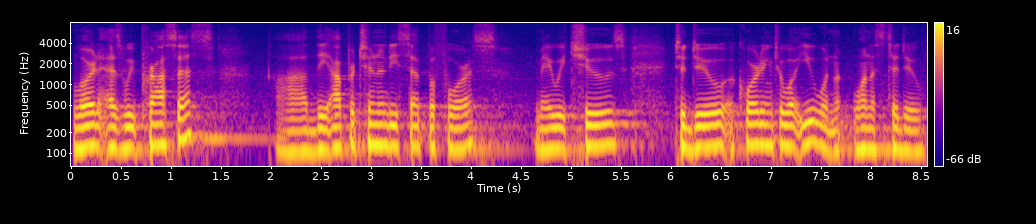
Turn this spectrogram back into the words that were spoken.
Lord, as we process uh, the opportunity set before us, may we choose to do according to what you want us to do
